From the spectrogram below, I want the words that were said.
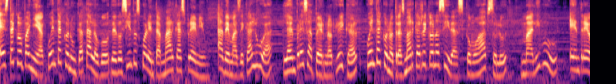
Esta compañía cuenta con un catálogo de 240 marcas premium. Además de Calúa, la empresa Pernod Ricard cuenta con otras marcas reconocidas como Absolut, Malibu, entre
